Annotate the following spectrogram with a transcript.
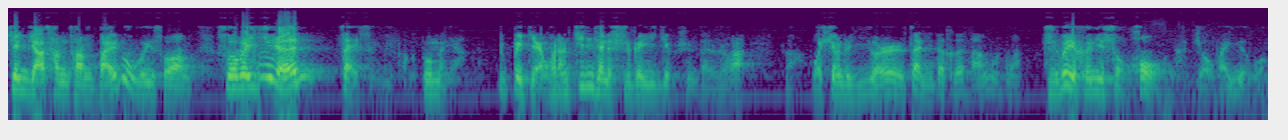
蒹葭苍苍，白露为霜。所谓伊人，在水一方，多美啊！被点化成今天的诗歌意境，是在这吧？我像这鱼儿在你的荷塘，是吧？只为和你守候那皎白月光。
